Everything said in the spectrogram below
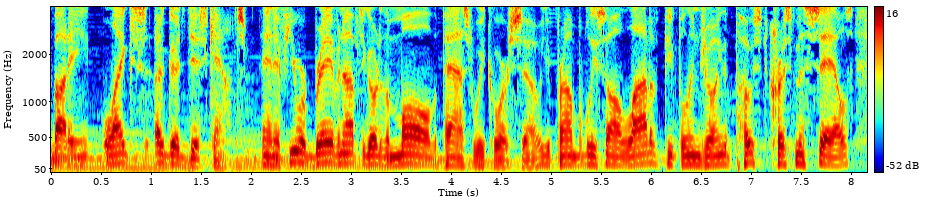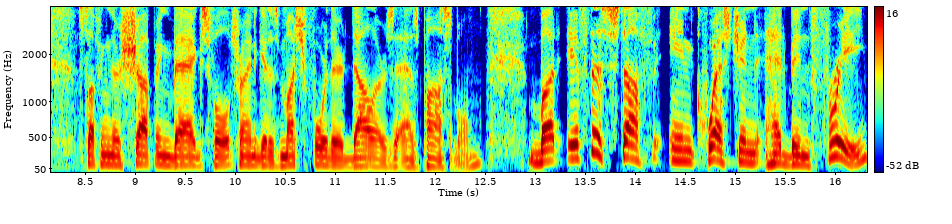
Everybody likes a good discount. And if you were brave enough to go to the mall the past week or so, you probably saw a lot of people enjoying the post Christmas sales, stuffing their shopping bags full, trying to get as much for their dollars as possible. But if the stuff in question had been free,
